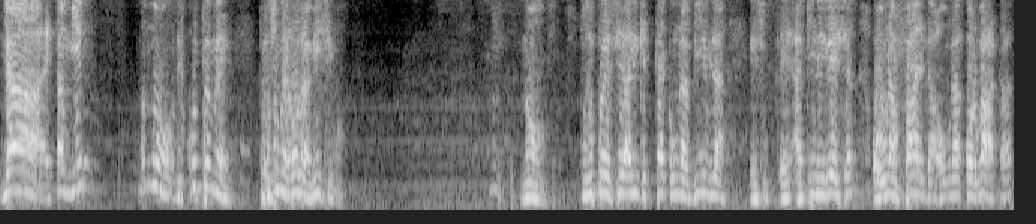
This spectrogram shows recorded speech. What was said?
ya están bien. Hermano, discúlpeme, pero es un error gravísimo. No, no se puede decir a alguien que está con una Biblia en su- eh, aquí en la iglesia, o una falda, o una corbata,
